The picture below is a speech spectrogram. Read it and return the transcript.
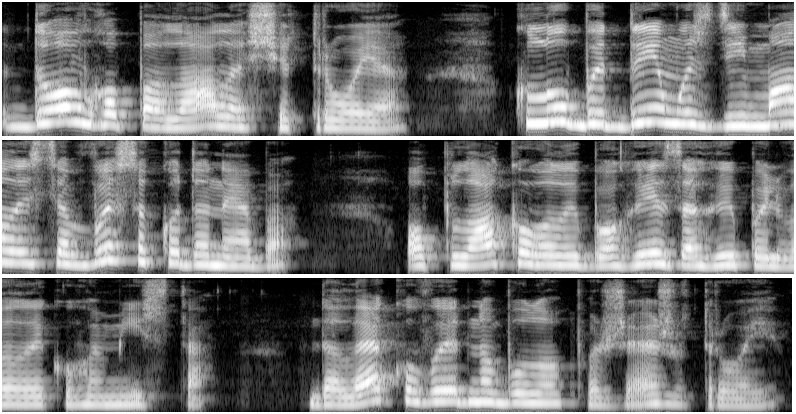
Довго палала ще Троя. Клуби диму здіймалися високо до неба, оплакували боги загибель великого міста. Далеко видно було пожежу Трої.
